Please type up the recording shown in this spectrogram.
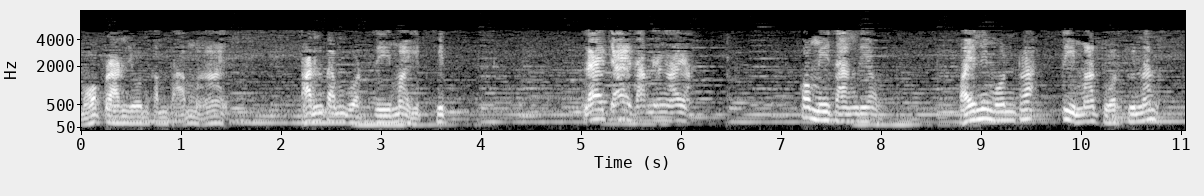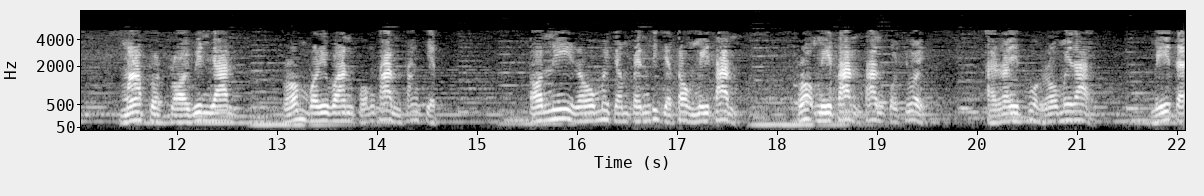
หมอปราณโยนคำถามมาให้พันตำรวจตีไม่หิดคิด แล้วจะให้ทำยังไงอะ ก็มีทางเดียว ไปนิมนต์พระที่มาตรวจคืนนั้น มาปลดปล่อยวิญญาณ พร้อมบริวารของท่านทั้งเจ็ดตอนนี้เราไม่จำเป็นที่จะต้องมีท่าน เพราะมีท่านท่านก็ช่วย อะไรพวกเราไม่ได้ มีแต่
